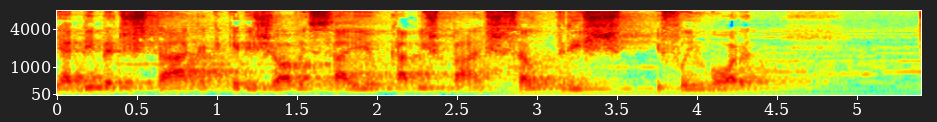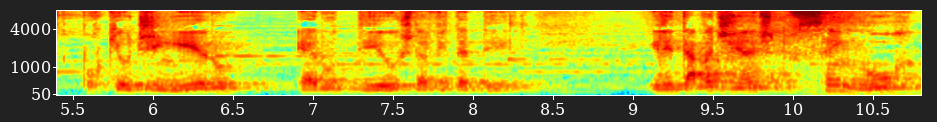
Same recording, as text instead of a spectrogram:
E a Bíblia destaca que aquele jovem saiu cabisbaixo, saiu triste e foi embora, porque o dinheiro era o Deus da vida dele. Ele estava diante do Senhor,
